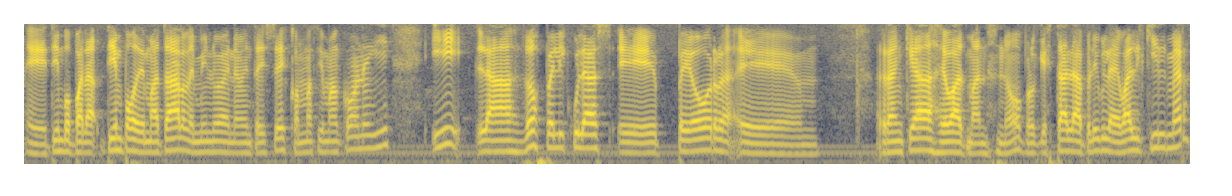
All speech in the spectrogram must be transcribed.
eh, Tiempo, para, Tiempo de Matar de 1996 con Matthew McConaughey. Y las dos películas peor ranqueadas de Batman, ¿no? Porque está la película de Val Kilmer,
